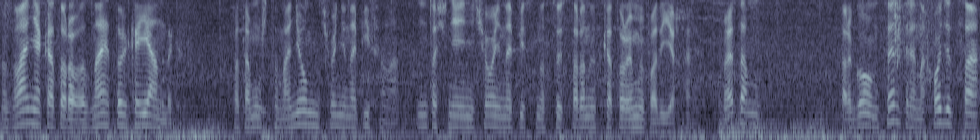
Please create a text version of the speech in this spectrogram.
название которого знает только Яндекс, потому что на нем ничего не написано. Ну, точнее, ничего не написано с той стороны, с которой мы подъехали. В этом торговом центре находится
